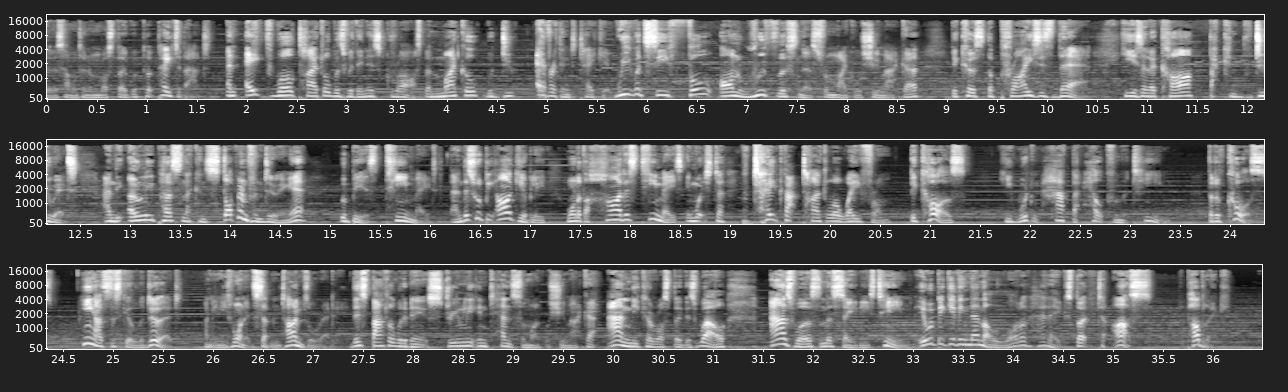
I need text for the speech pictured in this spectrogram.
Lewis Hamilton and Rosberg would put pay to that. An eighth world title was within his grasp, and Michael would do everything to take it. We would see full on ruthlessness from Michael Schumacher because the prize is there. He is in a car that can do it, and the only person that can stop him from doing it would be his teammate. And this would be arguably one of the hardest teammates in which to take that title away from because he wouldn't have that help from the team. But of course, he has the skill to do it. I mean, he's won it seven times already. This battle would have been extremely intense for Michael Schumacher and Nico Rosberg as well, as was the Mercedes team. It would be giving them a lot of headaches, but to us, the public,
